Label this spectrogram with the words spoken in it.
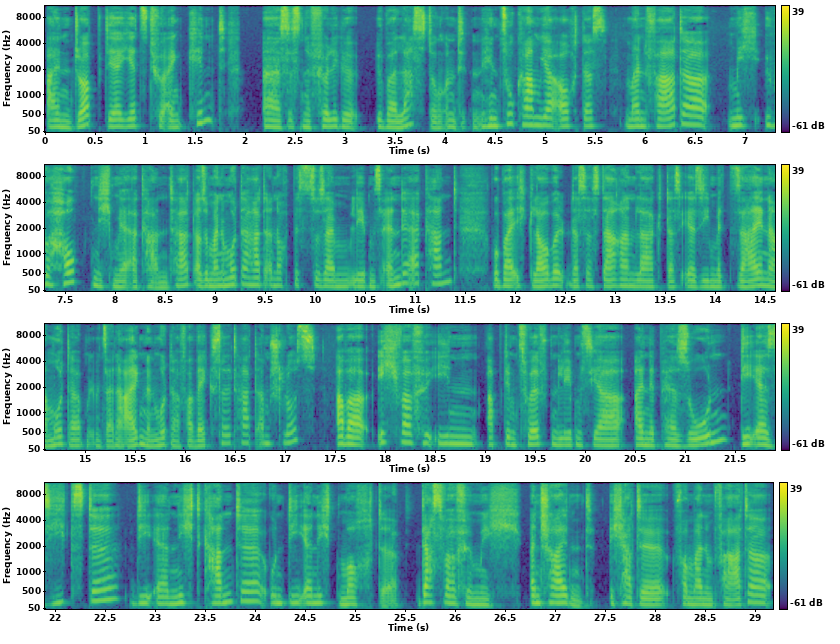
ein Job, der jetzt für ein Kind, es ist eine völlige Überlastung. Und hinzu kam ja auch, dass mein Vater mich überhaupt nicht mehr erkannt hat. Also meine Mutter hat er noch bis zu seinem Lebensende erkannt, wobei ich glaube, dass das daran lag, dass er sie mit seiner Mutter, mit seiner eigenen Mutter verwechselt hat am Schluss. Aber ich war für ihn ab dem zwölften Lebensjahr eine Person, die er siezte, die er nicht kannte und die er nicht mochte. Das war für mich entscheidend. Ich hatte von meinem Vater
